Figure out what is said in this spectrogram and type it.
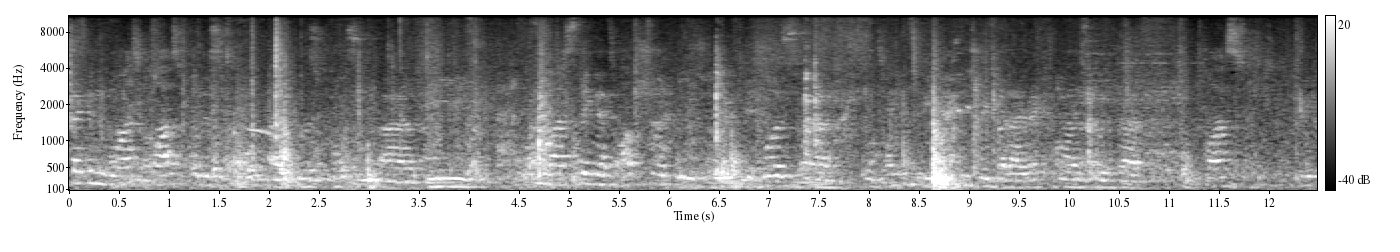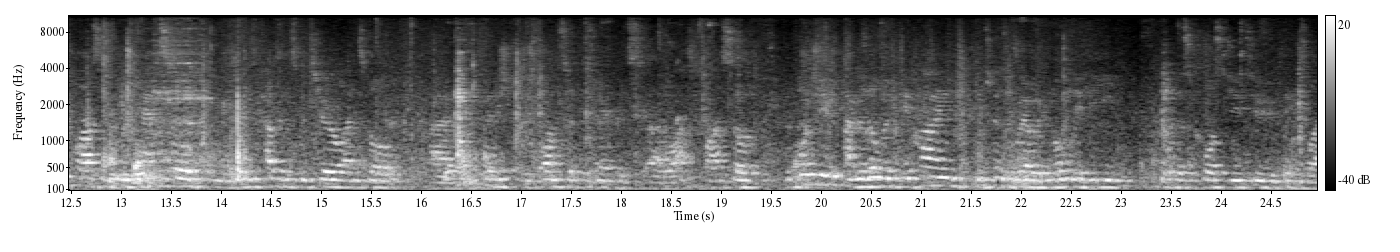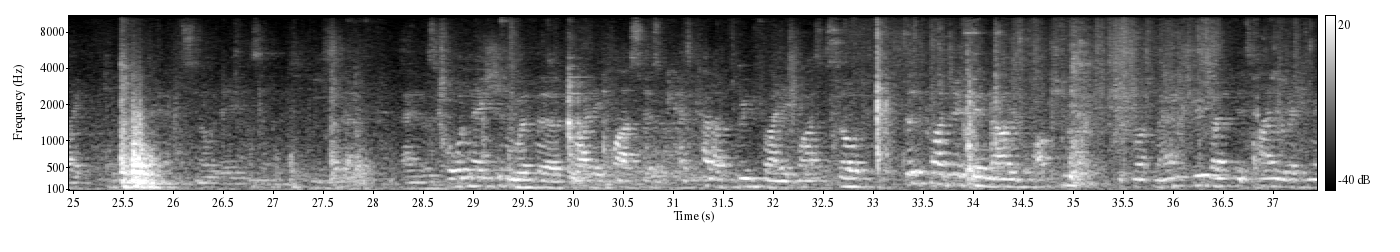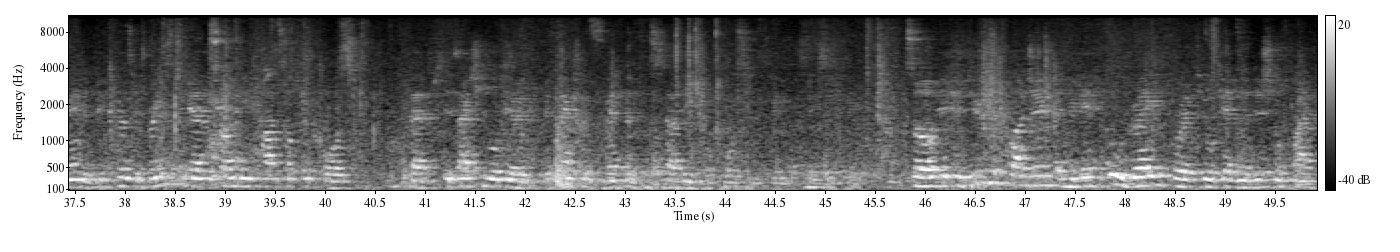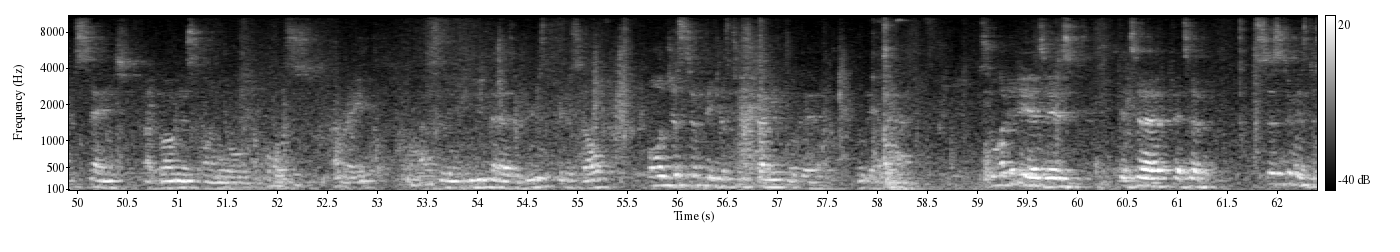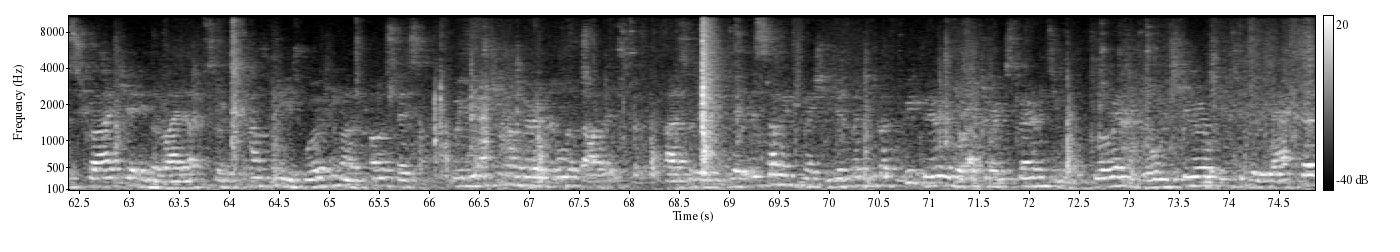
second last class for this, uh, course. Uh, the one last thing that's optional for you to do, it was uh, intended to be mandatory, but I recognize with uh, class, three classes being cancelled, we didn't cover this material until uh, we finished response surface methods uh, last class. So unfortunately, I'm a little bit behind in terms of where we normally be for this course due to things like snow days and Easter. And this coordination with the Friday classes has cut out three Friday classes. So this project then now is optional. It's not mandatory, but it's highly recommended because it brings together so many parts of the course that it actually will be an effective method for studying for course. So if you do the project and you get full grade for it, you'll get an additional 5% a bonus on your course grade. Uh, so you can use that as a boost for yourself, or just simply just to study for the for the exam. So what it is is it's a it's a system is described here in the write-up. So the company is working on a process where you actually know very little about it. Uh, so there, there is some information here, but you've got three variables that you're experimenting with: the raw material into the reactor.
